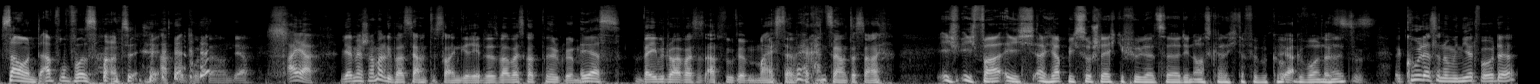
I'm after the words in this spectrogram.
Sound, apropos Sound. Apropos Sound, ja. Ah ja, wir haben ja schon mal über Sounddesign geredet. Das war bei Scott Pilgrim. Yes. Baby Driver ist das absolute Meisterwerk an Sounddesign. Ich, ich war, ich, ich habe mich so schlecht gefühlt, als er den Oscar nicht dafür beko- gewonnen hat. das Ist cool, dass er nominiert wurde.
